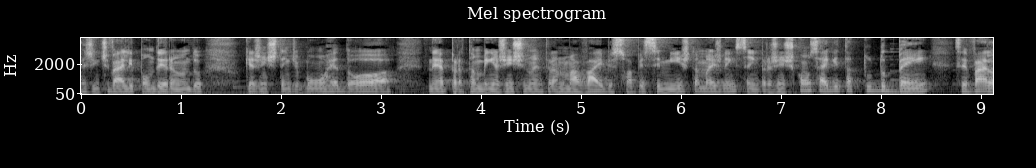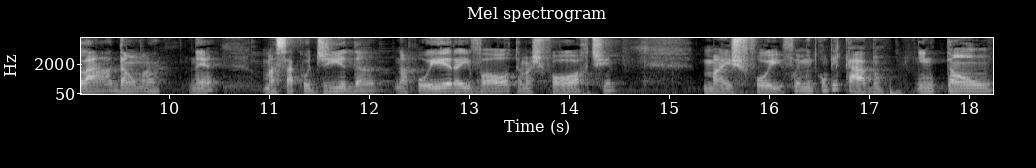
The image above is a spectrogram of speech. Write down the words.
a gente vai ali ponderando o que a gente tem de bom ao redor, né? Para também a gente não entrar numa vibe só pessimista, mas nem sempre a gente consegue, tá tudo bem. Você vai lá, dá uma, né? Uma sacudida na poeira e volta mais forte. Mas foi, foi muito complicado. Então,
